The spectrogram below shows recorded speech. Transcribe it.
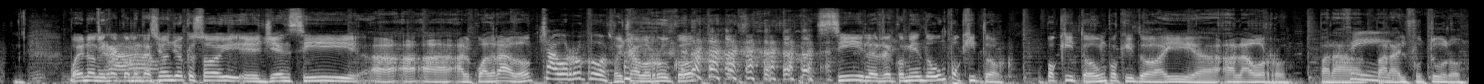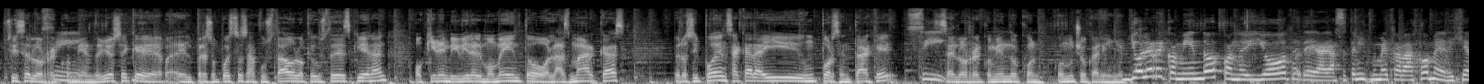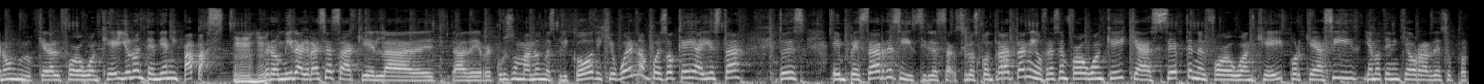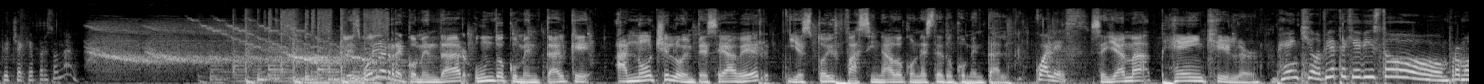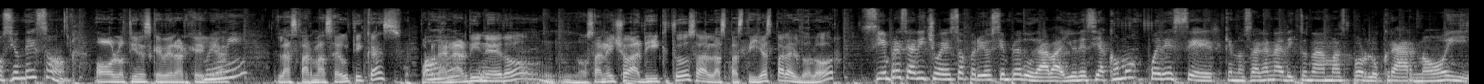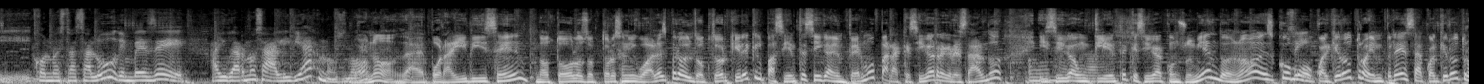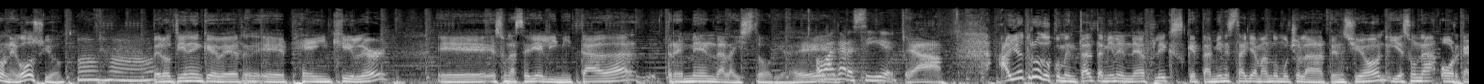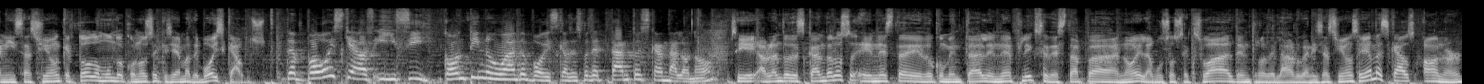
Bueno, mi recomendación, yo que soy eh, Gen Z a- a- a- al cuadrado, Chavo Ruco. soy chaborruco, sí, les recomiendo un poquito, poquito, un poquito ahí a- al ahorro. Para, Sí. para el futuro, sí se los Sí. recomiendo. Yo sé que el presupuesto es ajustado, lo que ustedes quieran, o quieren vivir el momento, o las marcas, pero si pueden sacar ahí un porcentaje, Sí. se los recomiendo con, con mucho cariño. Yo le recomiendo, cuando yo acepté mi primer trabajo, me dijeron que era el 401k, yo no entendía ni papas. Pero mira, gracias a que la de, la de recursos humanos me explicó, dije, bueno, pues ok, ahí está. Entonces, empezar de si, si, les- si los contratan y ofrecen 401k, que acepten el 401k, porque así ya no tienen que ahorrar de su propio cheque personal. Les voy a recomendar un documental que anoche lo empecé a ver y estoy fascinado con este documental. ¿Cuál es? Se llama Painkiller. Painkiller. Fíjate que he visto promoción de eso. Oh, lo tienes que ver, Argelia. Really? Las farmacéuticas, por Oh. ganar dinero, nos han hecho adictos a las pastillas para el dolor. Siempre se ha dicho eso, pero yo siempre dudaba. Yo decía, ¿cómo puede ser que nos hagan adictos nada más por lucrar, ¿no? Y, y con nuestra salud, en vez de ayudarnos a aliviarnos, ¿no? Bueno, eh, por ahí dicen, no todos los doctores son iguales, pero el doctor quiere que el paciente siga enfermo para que siga regresando Oh y siga un cliente que siga consumiendo, ¿no? Es como Sí. cualquier otra empresa, cualquier otro negocio. Pero tienen que ver eh, Painkiller. Eh, es una serie limitada, tremenda la historia. eh. Oh, I gotta see it. Ya. Hay otro documental también en Netflix que también está llamando mucho la atención y es una organización que todo mundo conoce que se llama The Boy Scouts. The Boy Scouts, y sí, continúa The Boy Scouts después de tanto escándalo, ¿no? Sí, hablando de escándalos, en este documental en Netflix se destapa ¿no? el abuso sexual dentro de la organización. Se llama Scouts Honor.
